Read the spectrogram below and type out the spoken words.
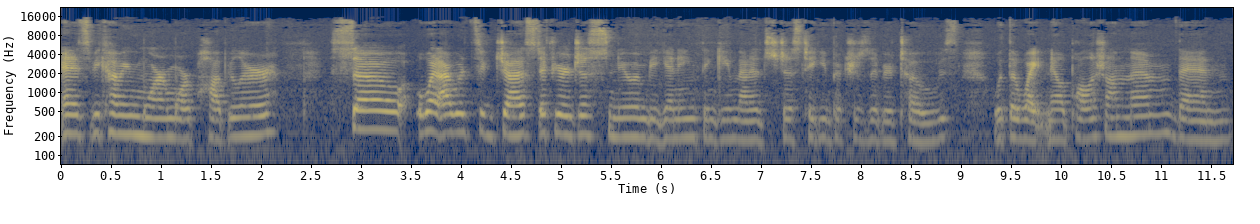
and it's becoming more and more popular so what I would suggest if you're just new and beginning thinking that it's just taking pictures of your toes with the white nail polish on them, then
